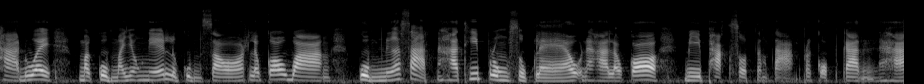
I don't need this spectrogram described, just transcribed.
ทาด้วยมากลุ่มมายองเนสหรือกลุ่มซอส แล้วก็วางกลุ่มเนื้อสัตว์นะคะที่ปรุงสุกแล้วนะคะ แล้วก็มีผักสดต่างๆ ประกบกันนะคะ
